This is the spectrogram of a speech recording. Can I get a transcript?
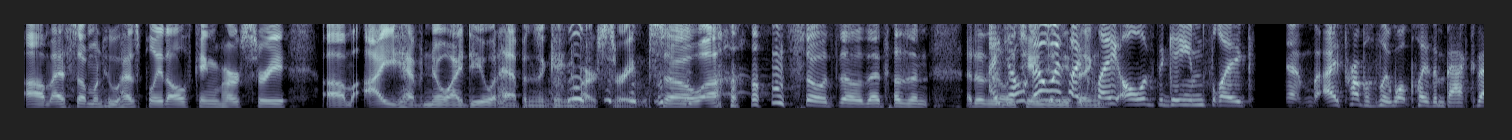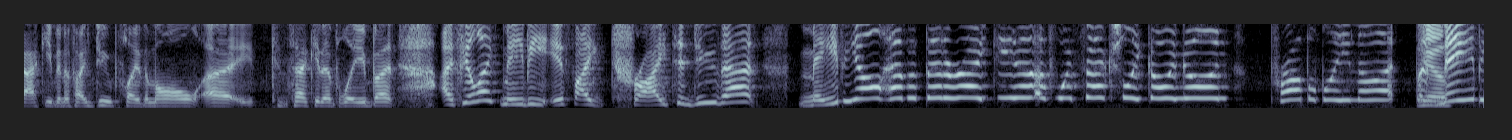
um, as someone who has played all of Kingdom Hearts three, um, I have no idea what happens in Kingdom Hearts three. So, um, so so that doesn't that doesn't Really I don't know if anything. I play all of the games like. Uh, I probably won't play them back to back, even if I do play them all uh, consecutively. But I feel like maybe if I try to do that, maybe I'll have a better idea of what's actually going on. Probably not, but Yeah. maybe.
